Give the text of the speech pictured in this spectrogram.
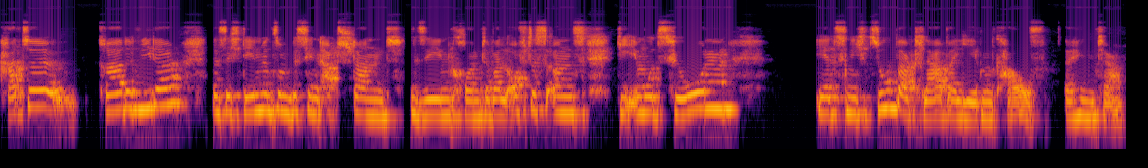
hatte, gerade wieder, dass ich den mit so ein bisschen Abstand sehen konnte, weil oft ist uns die Emotion jetzt nicht super klar bei jedem Kauf dahinter.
